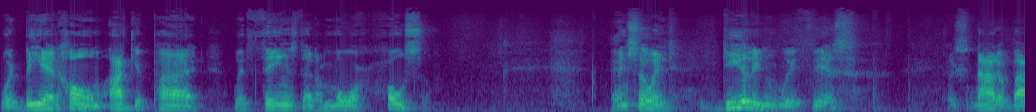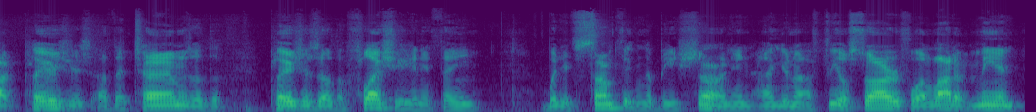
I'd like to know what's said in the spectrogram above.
would be at home occupied with things that are more wholesome. And so, in dealing with this, it's not about pleasures of the terms of the pleasures of the flesh or anything, but it's something to be shunned. And I, you know, I feel sorry for a lot of men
